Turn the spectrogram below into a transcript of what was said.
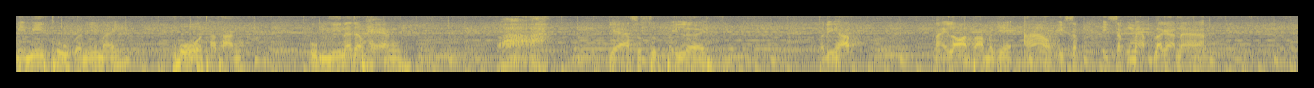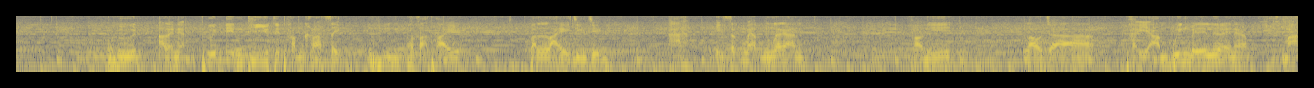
มีมีดถูกกว่านี้ไหมโหถ้าทางกลุ่มนี้น่าจะแพงอ่าแย่สุดๆไปเลย สวัสดีครับ นายรอดป่ะเมื่อกี้ อ้าว อีกสัก อีกสักแมปแล้วกันนะฮะ พื้นอะไรเนี่ย พื้นดินที่ยุติธรรมคลาสสิก ภาษาไทยบรรลัยจริง ๆ อะ อีกสักแมปหนึ่งแล้วกัน คราวนี้เราจะพยายามวิ่งไปเรื่อย ๆ นะครับ มา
